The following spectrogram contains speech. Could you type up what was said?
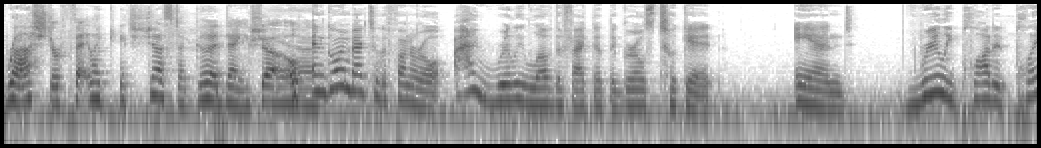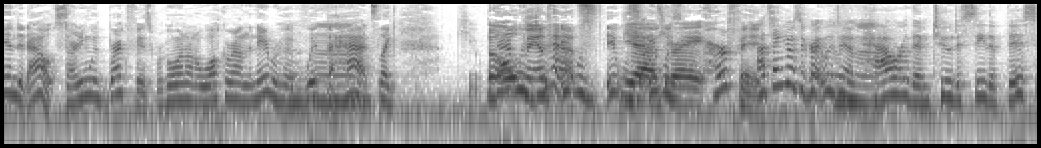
rushed or fa- like it's just a good dang show. And going back to the funeral, I really love the fact that the girls took it and really plotted planned it out starting with breakfast. We're going on a walk around the neighborhood mm-hmm. with the hats. Like The that old was man just, it was it was Yeah, it it's was great. perfect. I think it was a great way to mm-hmm. empower them too to see that this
